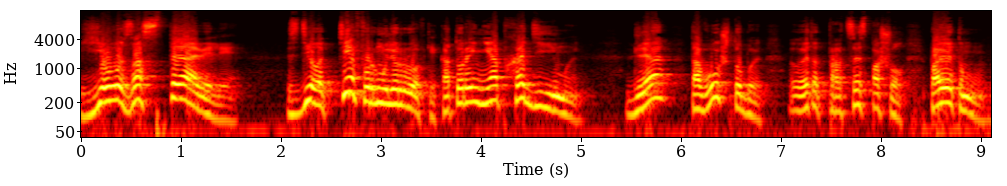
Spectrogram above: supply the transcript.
Его заставили сделать те формулировки, которые необходимы для того, чтобы этот процесс пошел. Поэтому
